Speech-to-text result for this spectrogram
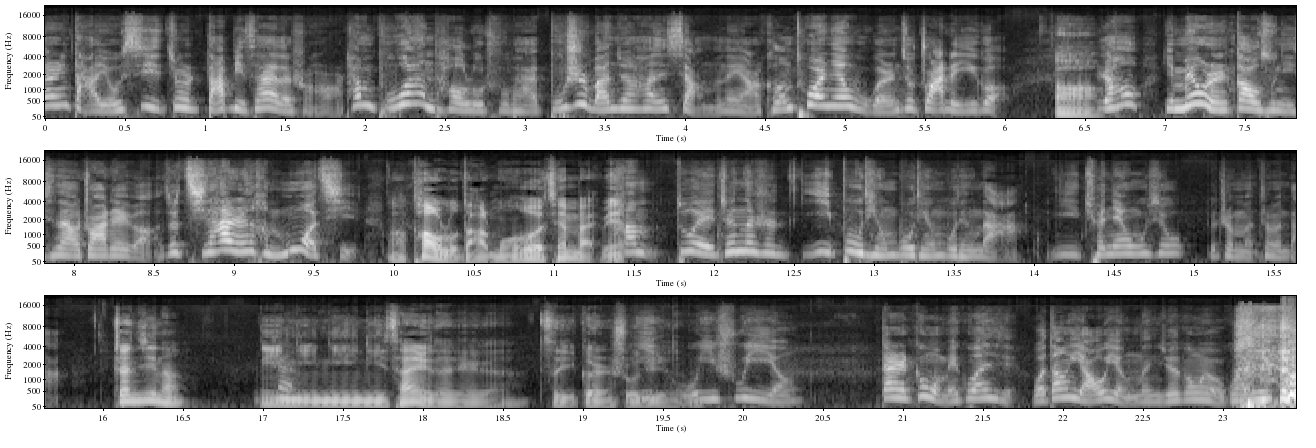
但是你打游戏就是打比赛的时候，他们不按套路出牌，不是完全按你想的那样，可能突然间五个人就抓着一个，啊然后也没有人告诉你现在要抓这个，就其他人很默契，啊！套路打了磨过千百遍。他们对真的是一不停不停不停打，一全年无休，就这么这么打，战绩呢？你你你你参与的这个自己个人数据我一输一赢，但是跟我没关系，我当姚赢的，你觉得跟我有关系吗？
